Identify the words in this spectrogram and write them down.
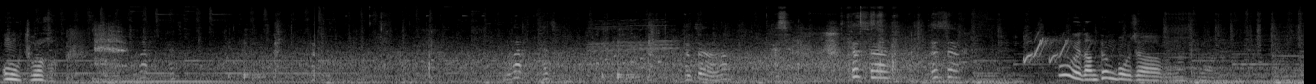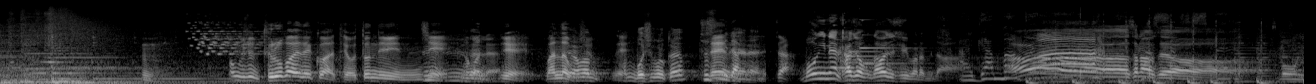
어머, 돌아가. 우와, 가자. 가자. 가자. 가자. 가자. 어, 왜 남편 보호자분한테 좀 들어봐야 될 것 같아요. 어떤 일이 있는지 음, 음. 한번 네네. 예 만나보죠. 한번, 네. 한번 모셔볼까요? 좋습니다. 네, 네네. 자, 몽이네 가족 나와주시기 바랍니다. 아, 어서 나오세요. 몽이.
